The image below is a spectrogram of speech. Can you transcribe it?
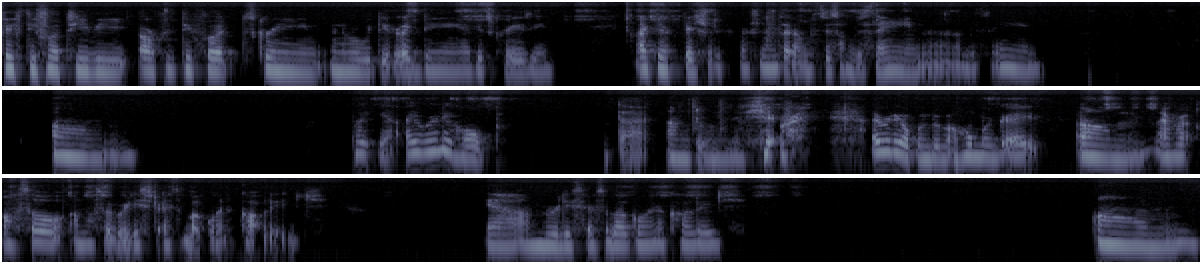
50 foot TV or 50 foot screen in a movie theater. Like, dang, like it's crazy. Like their facial expressions, like I'm just, I'm just saying, man, I'm just saying. Um, but yeah, I really hope that I'm doing this shit right. I really hope I'm doing my homework right. Um, I also, I'm also really stressed about going to college. Yeah, I'm really stressed about going to college. Um,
